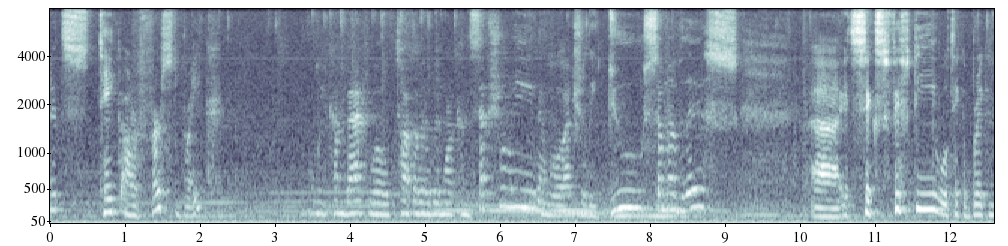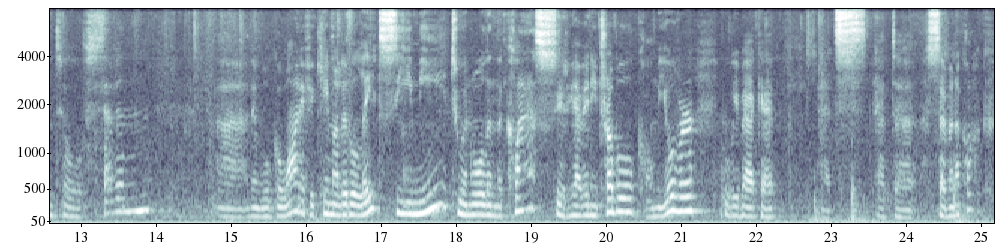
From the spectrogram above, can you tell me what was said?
Let's take our first break. When we come back, we'll talk a little bit more conceptually, then we'll actually do some of this. Uh, it's 6.50, we'll take a break until 7. Uh, then we'll go on. If you came a little late, see me to enroll in the class. If you have any trouble, call me over. We'll be back at at, at uh, 7 o'clock.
